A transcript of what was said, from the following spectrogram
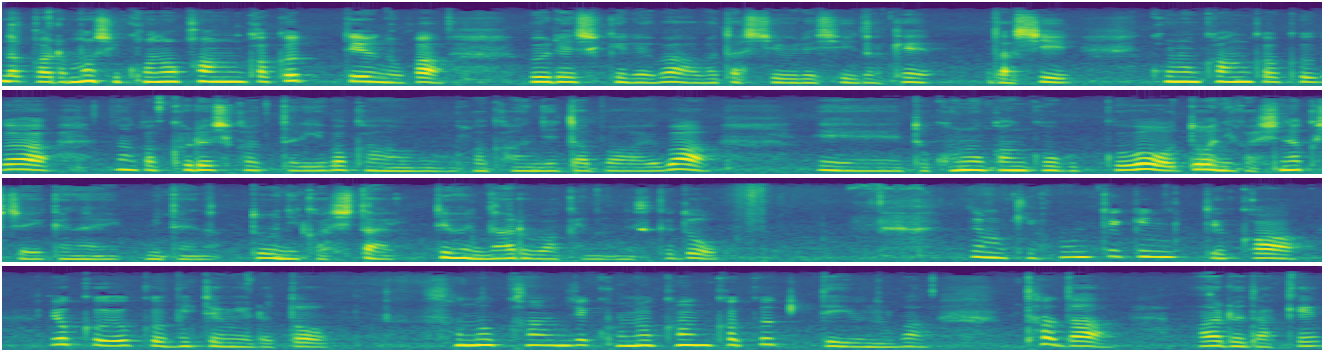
だからもしこの感覚っていうのが嬉しければ私嬉しいだけだしこの感覚がなんか苦しかったり違和感を感じた場合はえーと、この感覚をどうにかしなくちゃいけないみたいなどうにかしたいっていうふうになるわけなんですけどでも基本的にっていうかよくよく見てみるとその感じこの感覚っていうのがただあるだけ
